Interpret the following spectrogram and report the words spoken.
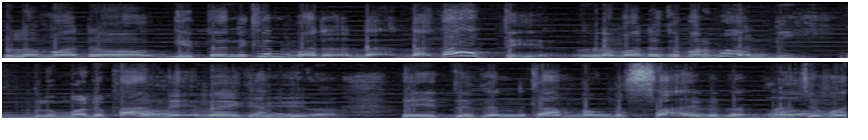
belum ada kita ini kan pada ndak kati belum ada kamar mandi. Belum ada baik kan? Iya. itu kan kambang besar itu kan. Nah, cuma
